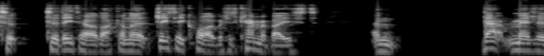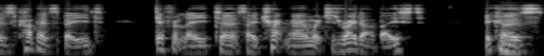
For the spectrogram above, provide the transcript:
to to detail like on a GCQuad, which is camera based, and that measures clubhead speed differently to say TrackMan, which is radar based, because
